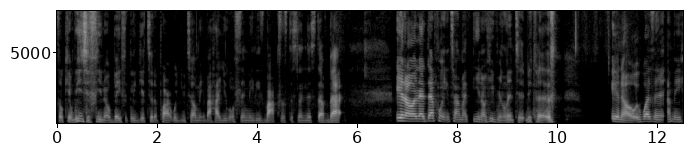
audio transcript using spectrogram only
So can we just, you know, basically get to the part where you tell me about how you gonna send me these boxes to send this stuff back? You know, and at that point in time, I, you know, he relented because you know, it wasn't, I mean,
